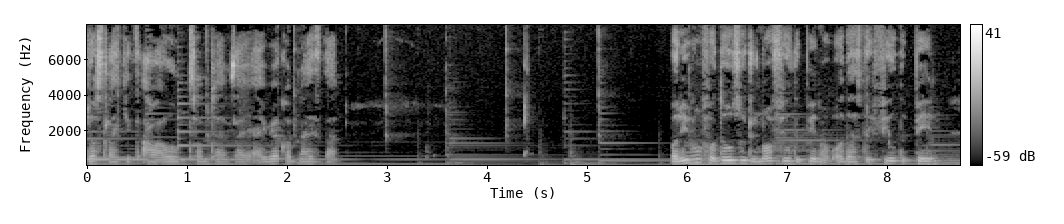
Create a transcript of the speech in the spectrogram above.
just like it's our own. Sometimes I, I recognize that. But even for those who do not feel the pain of others, they feel the pain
